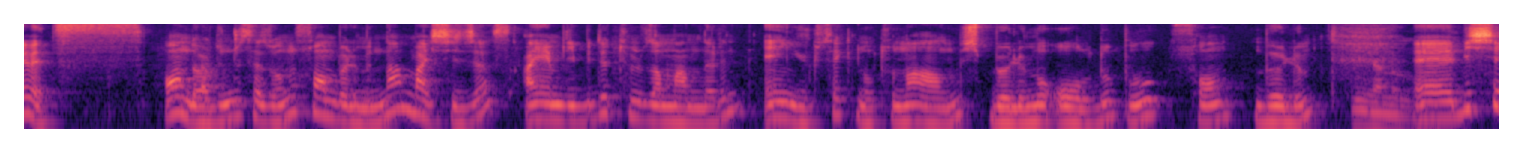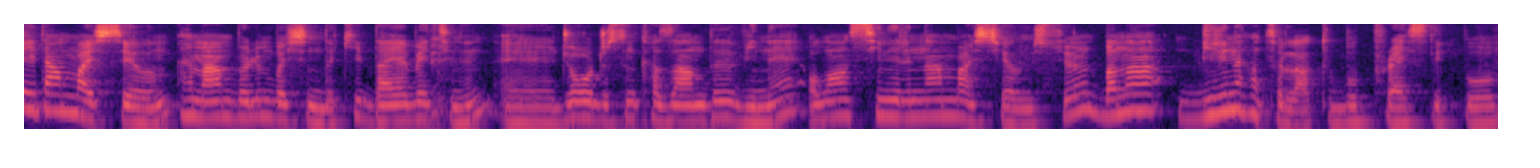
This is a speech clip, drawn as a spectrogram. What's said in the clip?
evet 14. sezonun son bölümünden başlayacağız. IMDb'de tüm zamanların en yüksek notunu almış bölümü oldu bu son bölüm. İnanılmaz. Ee, bir şeyden başlayalım. Hemen bölüm başındaki Diabeti'nin e, Georges'ın kazandığı win'e olan sinirinden başlayalım istiyorum. Bana birini hatırlattı bu preslik, bu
